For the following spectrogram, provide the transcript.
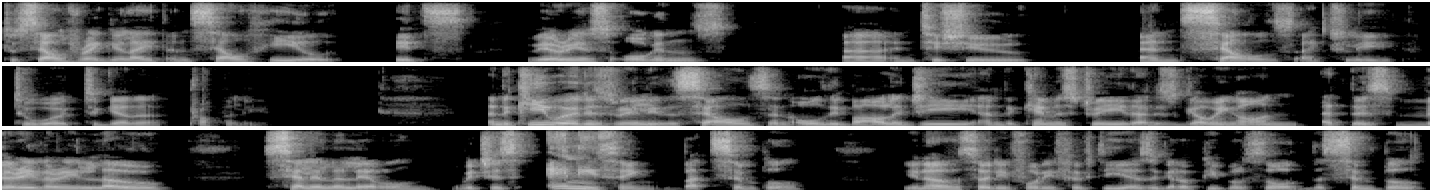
to self regulate and self heal its various organs uh, and tissue and cells actually to work together properly. And the key word is really the cells and all the biology and the chemistry that is going on at this very, very low cellular level, which is anything but simple. You know, 30, 40, 50 years ago, people thought the simple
